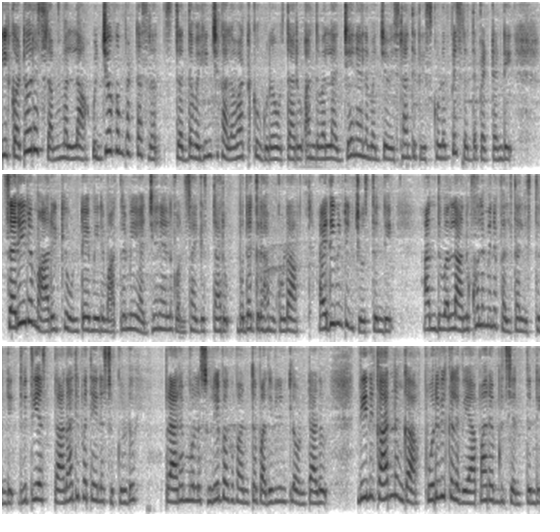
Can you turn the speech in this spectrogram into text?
ఈ కఠోర శ్రమ వల్ల ఉద్యోగం పట్ల శ్రద్ధ వహించక అలవాటుకు గురవుతారు. అందువల్ల అధ్యయనాల మధ్య విశ్రాంతి తీసుకోవడంపై శ్రద్ధ పెట్టండి. శరీరం ఆరోగ్యం ఉంటే మీరు మాత్రమే మాత్రమే అధ్యయనాలు కొనసాగిస్తారు. బుధగ్రహం కూడా ఐదువింటిని చూస్తుంది. అందువల్ల అనుకూలమైన ఫలితాలు ఇస్తుంది. ద్వితీయ స్థానాధిపతి అయిన శుక్రుడు ప్రారంభంలో సూర్యభగవాన్తో పదివింట్లో ఉంటాడు. దీని కారణంగా పూర్వీకుల వ్యాపారం చెందుతుంది.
